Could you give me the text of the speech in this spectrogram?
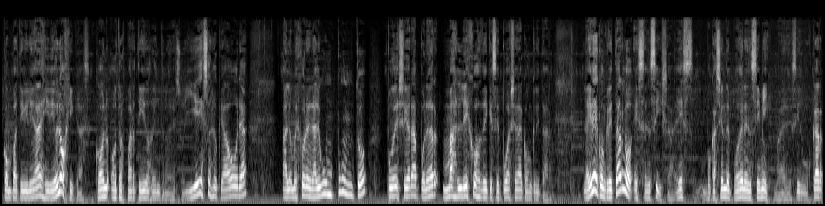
compatibilidades ideológicas con otros partidos dentro de eso. Y eso es lo que ahora, a lo mejor en algún punto, puede llegar a poner más lejos de que se pueda llegar a concretar. La idea de concretarlo es sencilla, es vocación de poder en sí misma, es decir, buscar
